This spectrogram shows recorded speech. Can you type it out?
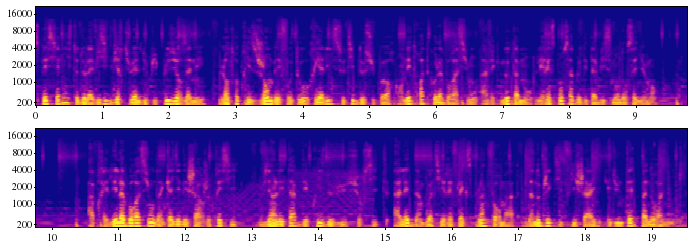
Spécialiste de la visite virtuelle depuis plusieurs années, l'entreprise Jambé Photo réalise ce type de support en étroite collaboration avec notamment les responsables d'établissements d'enseignement. Après l'élaboration d'un cahier des charges précis, vient l'étape des prises de vue sur site à l'aide d'un boîtier réflexe plein format, d'un objectif fisheye et d'une tête panoramique.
